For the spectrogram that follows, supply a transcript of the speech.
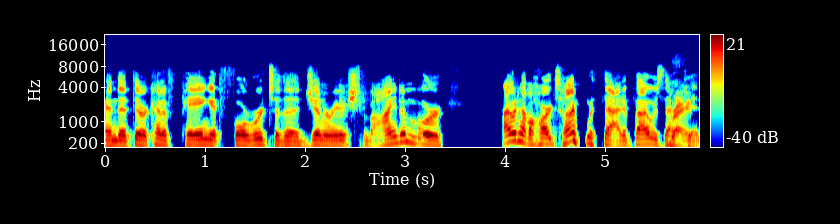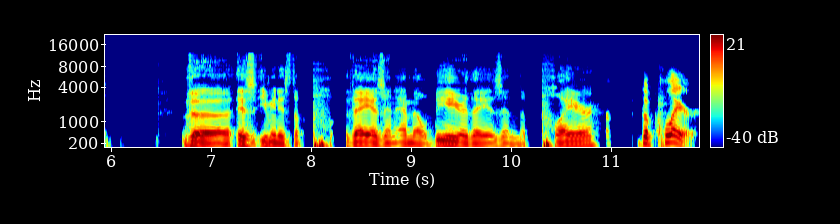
and that they're kind of paying it forward to the generation behind them or i would have a hard time with that if i was that right. kid. The is you mean is the they as in mlb or they as in the player? The player.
